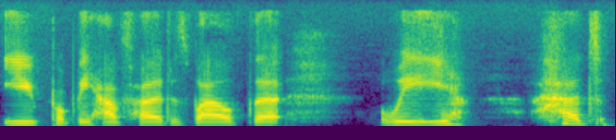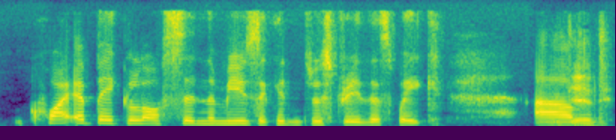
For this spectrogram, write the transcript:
you probably have heard as well that we had quite a big loss in the music industry this week. Um, we did.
